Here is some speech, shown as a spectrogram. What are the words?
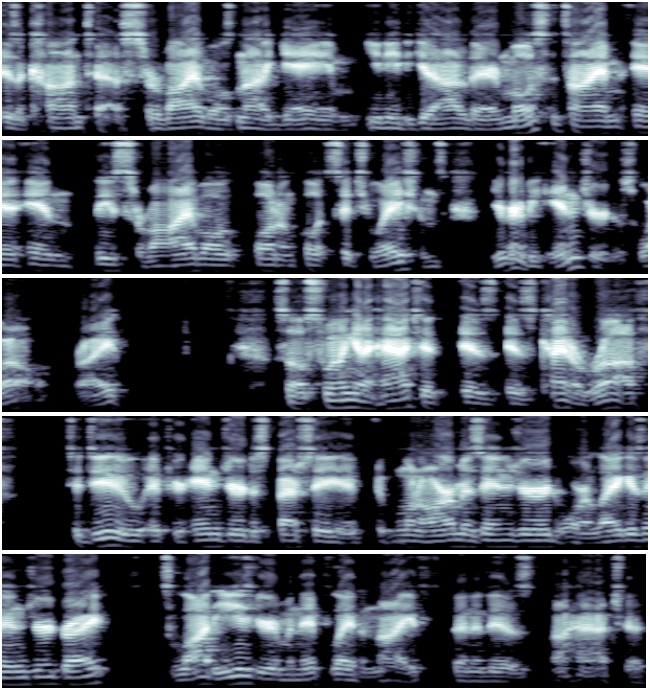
is a contest. Survival is not a game. You need to get out of there. And most of the time, in, in these survival quote unquote situations, you're going to be injured as well, right? So swinging a hatchet is is kind of rough to do if you're injured, especially if, if one arm is injured or a leg is injured, right? It's a lot easier to manipulate a knife than it is a hatchet.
